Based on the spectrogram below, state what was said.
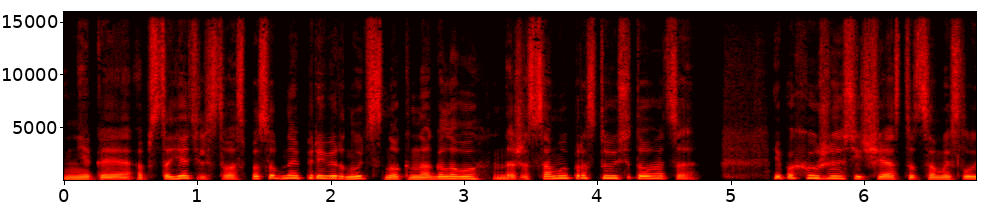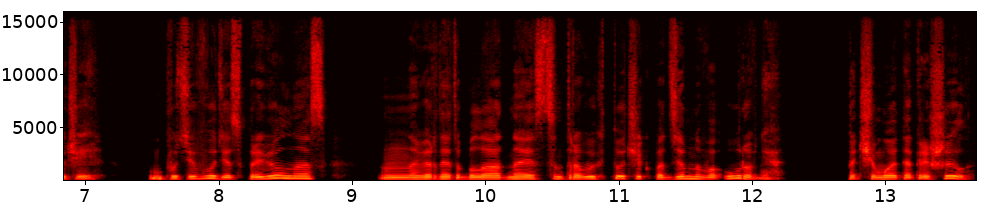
Некое обстоятельство, способное перевернуть с ног на голову даже самую простую ситуацию. И, похоже, сейчас тот самый случай. Путеводец привел нас Наверное, это была одна из центровых точек подземного уровня. Почему я так решил?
